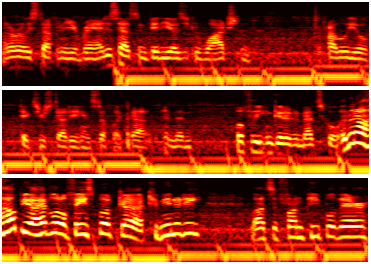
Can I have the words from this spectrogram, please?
I don't really stuff it into your brain. I just have some videos you can watch and probably you'll fix your studying and stuff like that. And then hopefully you can get into med school. And then I'll help you. I have a little Facebook uh, community. Lots of fun people there.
